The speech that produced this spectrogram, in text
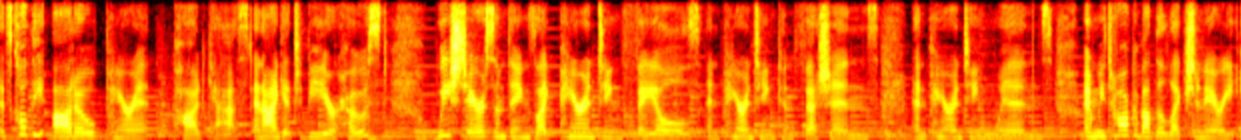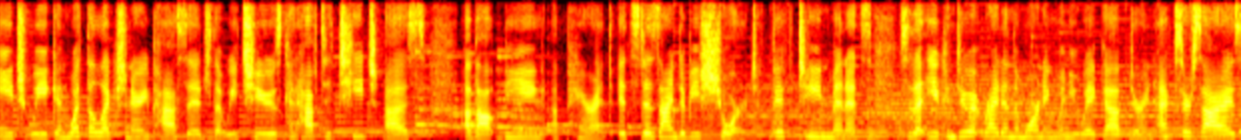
It's called the AutoParent Podcast, and I get to be your host. We share some things like parenting fails and parenting confessions and parenting wins. And we talk about the lectionary each week and what the lectionary passage that we choose could have to teach us about being a parent. It's designed to be short, 15 minutes, so that you can do it right in the morning when you wake up during exercise.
